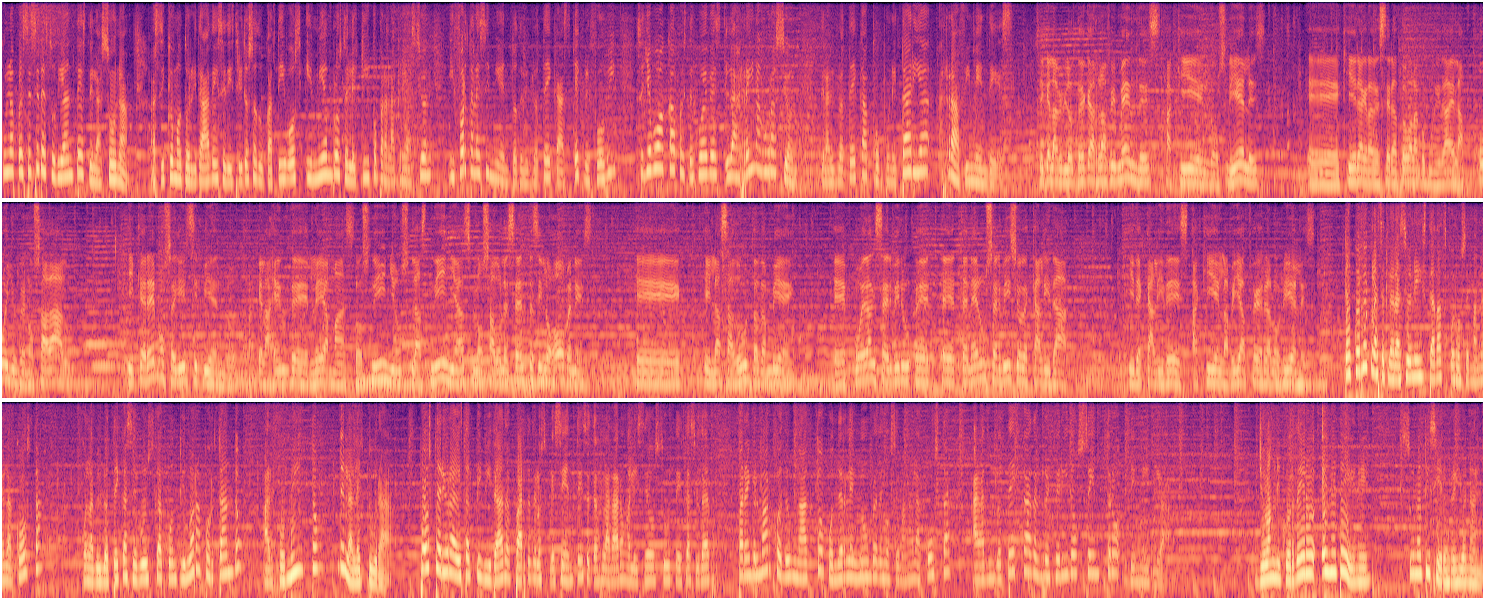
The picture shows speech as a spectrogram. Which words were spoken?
con la presencia de estudiantes de la zona, así como autoridades de distritos educativos y miembros del equipo para la creación y fortalecimiento de bibliotecas ECREFOBI, se llevó a cabo este jueves la reinauguración de la biblioteca comunitaria Rafi Méndez. Así que la biblioteca Rafi Méndez, aquí en Los Rieles, eh, quiere agradecer a toda la comunidad el apoyo que nos ha dado y queremos seguir sirviendo para que la gente lea más. Los niños, las niñas, los adolescentes y los jóvenes eh, y las adultas también eh, puedan servir, eh, tener un servicio de calidad y de calidez aquí en la vía férrea Los Rieles. De acuerdo con las declaraciones dadas por José Manuel Acosta, con la biblioteca se busca continuar aportando al fomento de la lectura. Posterior a esta actividad, parte de los presentes se trasladaron al Liceo Sur de esta ciudad para en el marco de un acto ponerle el nombre de José Manuel Acosta a la biblioteca del referido Centro de Media. Giovanni Cordero, NTN, su noticiero regional.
